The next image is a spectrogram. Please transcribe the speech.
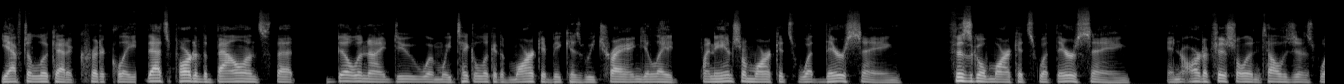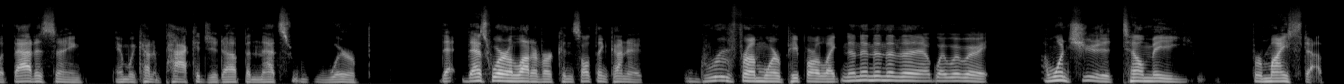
You have to look at it critically. That's part of the balance that Bill and I do when we take a look at the market because we triangulate financial markets, what they're saying, physical markets, what they're saying, and artificial intelligence, what that is saying, and we kind of package it up. And that's where that that's where a lot of our consulting kind of grew from, where people are like, no, no, no, no, no, wait, wait, wait. I want you to tell me for my stuff.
